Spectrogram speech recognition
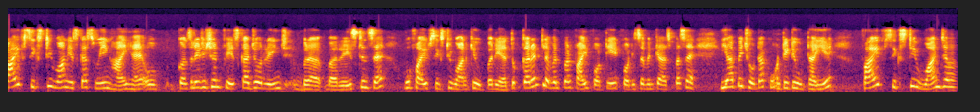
561 इसका स्विंग हाई है और कंसोलिडेशन फ़ेज़ का जो रेंज रेजिस्टेंस है, वो 561 के ऊपर ही है। तो करंट लेवल पर 548 47 के आसपास है। यहाँ पे छोटा क्वांटिटी उठाइए। 561 जब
